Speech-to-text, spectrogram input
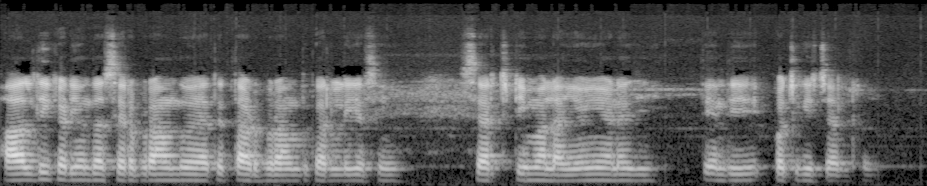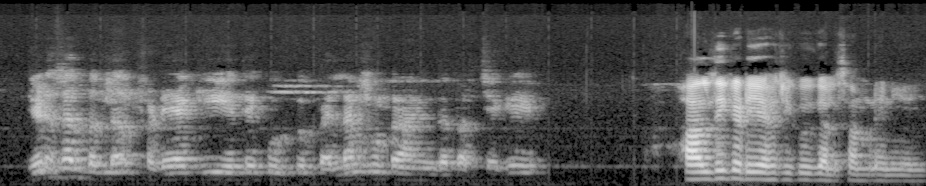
ਹਾਲ ਦੀ ਘੜੀ ਉਹਦਾ ਸਿਰ ਬਰਾਮਦ ਹੋਇਆ ਤੇ ਧੜ ਬਰਾਮਦ ਕਰਨ ਲਈ ਅਸੀਂ। ਸਰਚ ਟੀਮਾਂ ਲਾਈਆਂ ਹੋਈਆਂ ਨੇ ਜੀ ਤੇ ਇਹਦੀ ਪੁੱਛਗਿੱਛ ਚੱਲ ਰਹੀ। ਜਿਹੜਾ ਸਰ ਬੰਦਾ ਫੜਿਆ ਕੀ ਇਹ ਤੇ ਕੋਈ ਪਹਿਲਾਂ ਵੀ ਕੋਈ ਕਰਾਇਆ ਹੁੰਦਾ ਪਰਚੇ ਕਿ ਹਾਲ ਦੀ ਘੜੀ ਇਹੋ ਜਿਹੀ ਕੋਈ ਗੱਲ ਸਾਹਮਣੇ ਨਹੀਂ ਆਈ। ਜੀ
